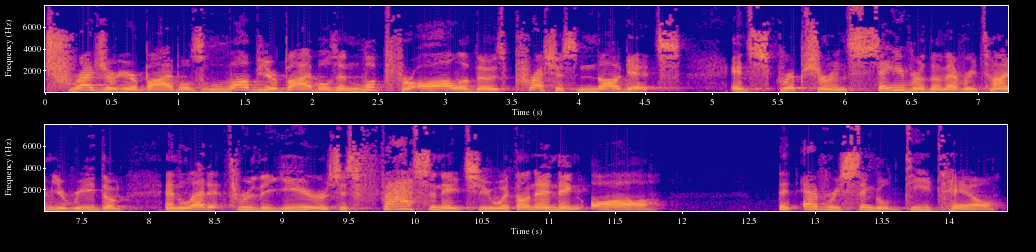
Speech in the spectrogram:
treasure your Bibles, love your Bibles and look for all of those precious nuggets in scripture and savor them every time you read them and let it through the years just fascinate you with unending awe that every single detail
